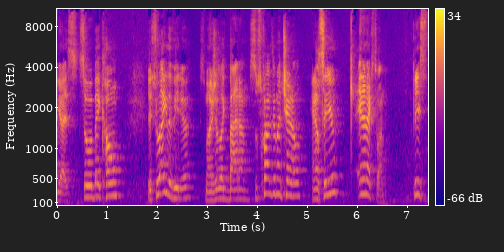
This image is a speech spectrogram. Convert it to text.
Alright guys, so we're back home. If you like the video, smash the like button, subscribe to my channel, and I'll see you in the next one. Peace!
